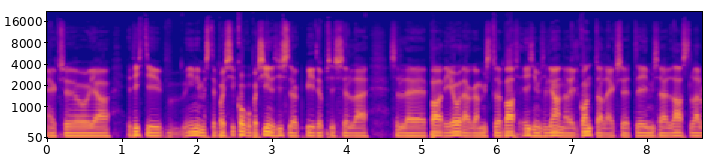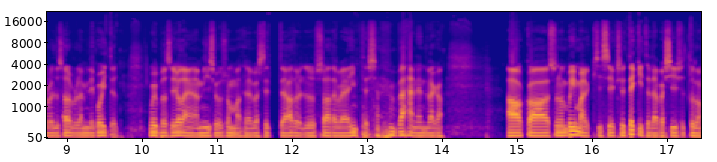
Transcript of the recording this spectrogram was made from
eks ju, ja, ja tihti inimeste passi, kogu passiivne sissetulek piirdub siis selle, selle paari euroga, mis tuleb aasta, esimesel jaanuaril kontole, eks ju, et eelmisel aastal arveldusarvele midagi hoitud. võib-olla see ei ole enam nii suur summa, sellepärast et arveldusarve intress on vähenenud väga. aga sul on võimalik siis, eks ju, tekitada passiivset tulu.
